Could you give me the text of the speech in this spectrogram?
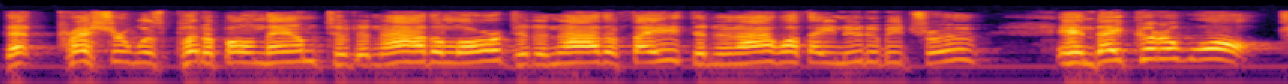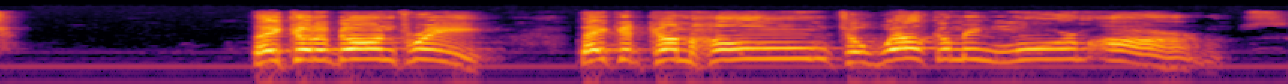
that pressure was put upon them to deny the Lord, to deny the faith, to deny what they knew to be true, and they could have walked. They could have gone free. They could come home to welcoming warm arms.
